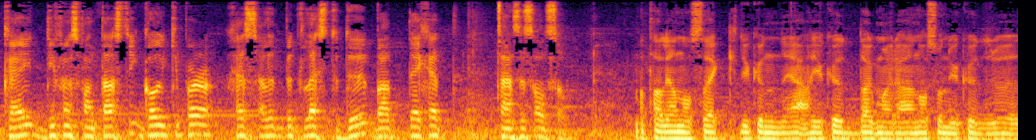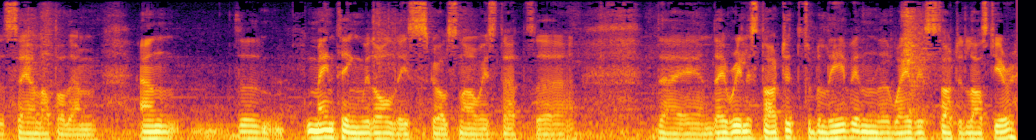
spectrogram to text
Okay, defense fantastic. Goalkeeper has a little bit less to do, but they had chances also. Natalia Nosek, you could, yeah, you could Dagmar Nocuń, you could uh, say a lot of them. And the main thing with all these girls now is that uh, they they really started to believe in the way we started last year,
